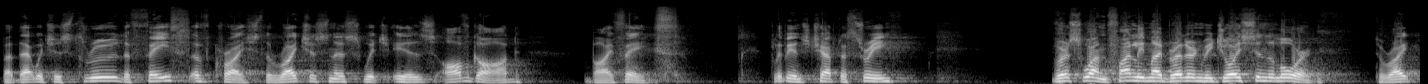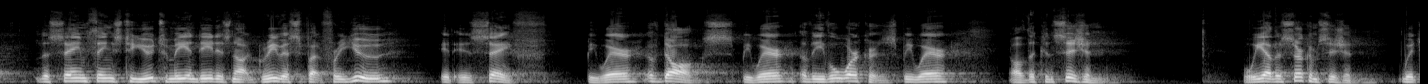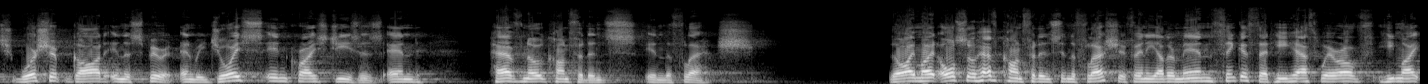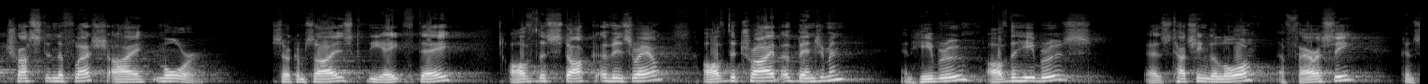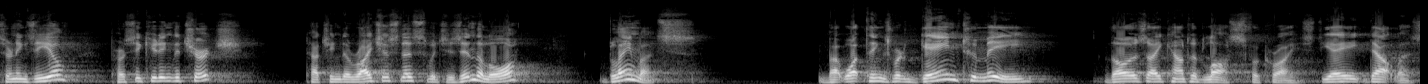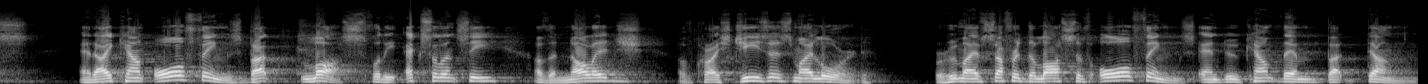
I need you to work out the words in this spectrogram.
but that which is through the faith of Christ, the righteousness which is of God by faith. Philippians chapter 3, verse 1 Finally, my brethren, rejoice in the Lord. To write the same things to you, to me indeed is not grievous, but for you it is safe. Beware of dogs, beware of evil workers, beware of the concision. We are the circumcision which worship God in the Spirit and rejoice in Christ Jesus and have no confidence in the flesh. Though I might also have confidence in the flesh, if any other man thinketh that he hath whereof he might trust in the flesh, I more. Circumcised the eighth day, of the stock of Israel, of the tribe of Benjamin, and Hebrew of the Hebrews, as touching the law, a Pharisee, concerning zeal, persecuting the church, touching the righteousness which is in the law, blameless. But what things were gained to me, those I counted loss for Christ. Yea, doubtless. And I count all things but loss for the excellency of the knowledge of Christ Jesus my Lord, for whom I have suffered the loss of all things, and do count them but dung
